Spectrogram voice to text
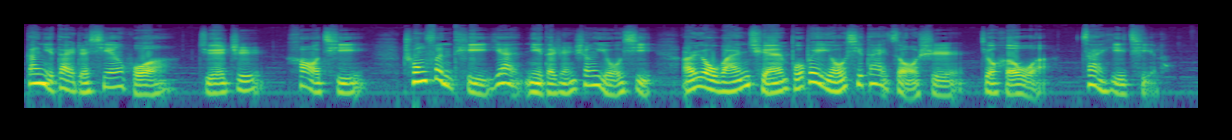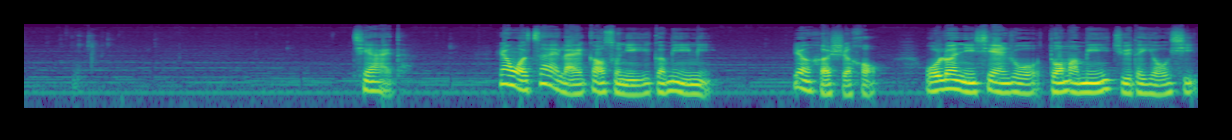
当你带着鲜活觉知、好奇。充分体验你的人生游戏，而又完全不被游戏带走时，就和我在一起了，亲爱的，让我再来告诉你一个秘密：任何时候，无论你陷入多么迷局的游戏，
